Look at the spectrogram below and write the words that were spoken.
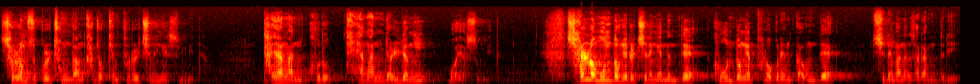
샬롬스쿨 종강 가족 캠프를 진행했습니다. 다양한 그룹, 다양한 연령이 모였습니다. 샬롬 운동회를 진행했는데 그 운동회 프로그램 가운데 진행하는 사람들이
